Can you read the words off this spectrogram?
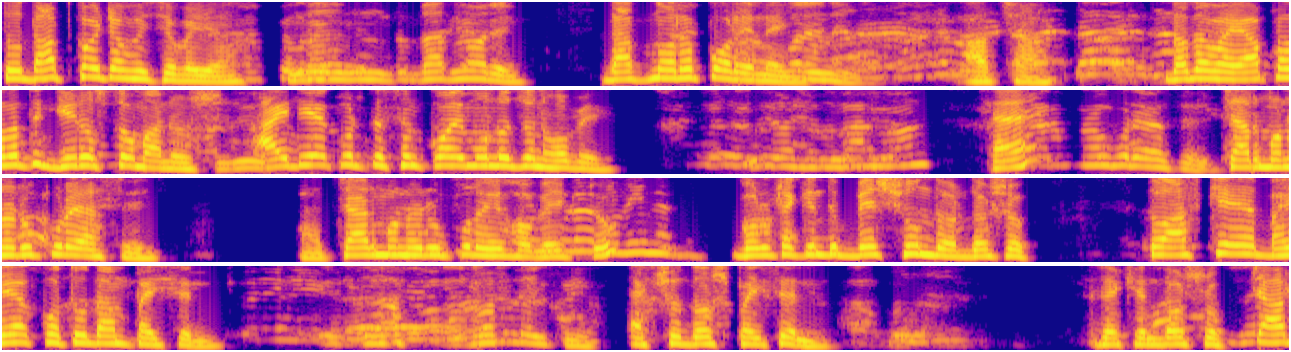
তো দাঁত কয়টা হয়েছে ভাইয়া? দাঁত নরে দাঁত নড়ে পড়ে নাই? আচ্ছা। দাদা ভাই আপনারা তো গৃহস্থ মানুষ। আইডিয়া করতেছেন কয় মনোজন হবে? হ্যাঁ? চার মনের উপরে আছে। হ্যাঁ চার মনের উপরে হবে একটু। গরুটা কিন্তু বেশ সুন্দর দর্শক। তো আজকে ভাইয়া কত দাম পাইছেন? একশো দশ পাইছেন। দেখেন দর্শক, চার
